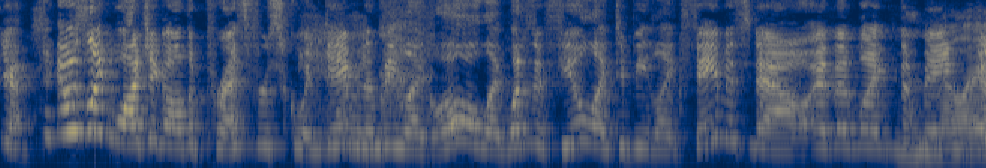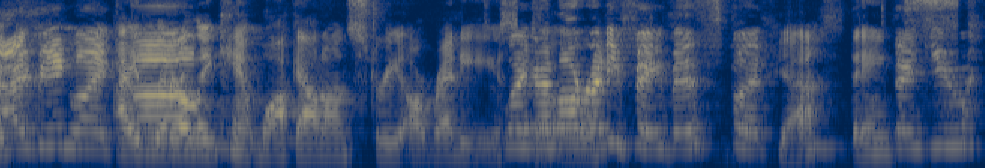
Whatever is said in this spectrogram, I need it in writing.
Yeah, it was like watching all the press for Squid Game and then being like, "Oh, like what does it feel like to be like famous now?" And then like the main like, guy being like, I literally um, can't walk out on street already. Like I'm already famous, but Yeah, thanks. thank you.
